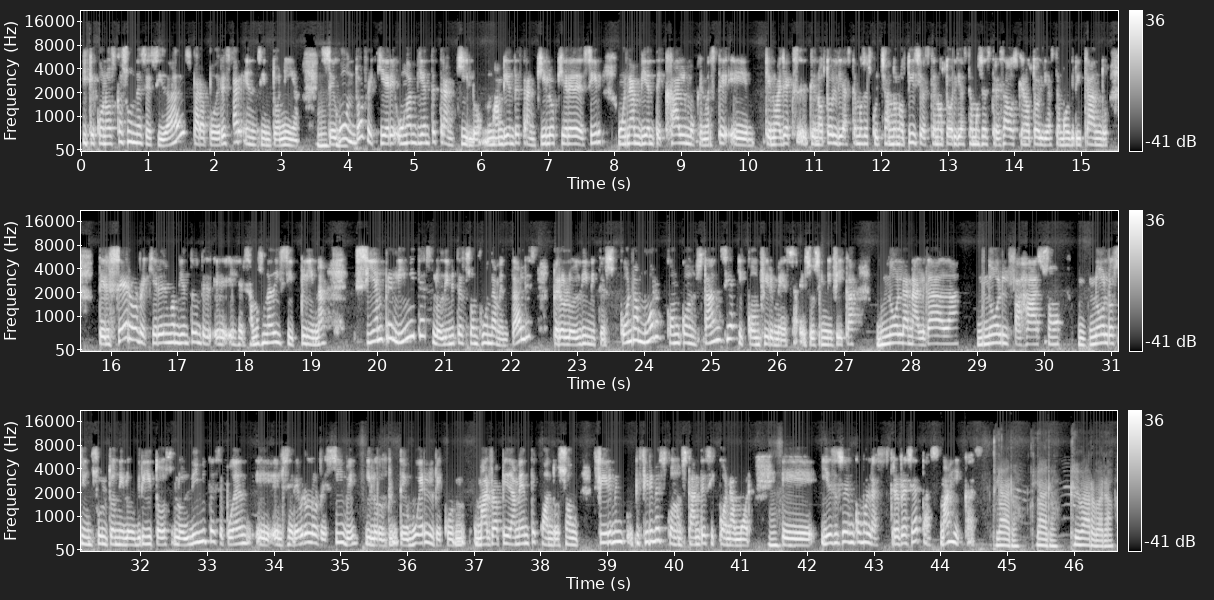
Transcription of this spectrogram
y que conozca sus necesidades para poder estar en sintonía. Segundo, requiere un ambiente tranquilo. Un ambiente tranquilo quiere decir un ambiente calmo, que no esté, eh, que no haya, que no todo el día estemos escuchando noticias, que no todo el día estemos estresados, que no todo el día estemos gritando. Tercero, requiere de un ambiente donde eh, ejerzamos una disciplina, siempre límites, los límites son fundamentales, pero los límites con amor, con constancia y con firmeza. Eso significa no la nalgada, no el fajazo, no los insultos ni los gritos, los límites se pueden, eh, el cerebro los recibe y los devuelve con, más rápidamente cuando son firmes, firmes, constantes y con amor. Eh, y esas son como las tres recetas mágicas. Claro, claro, qué bárbaro.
